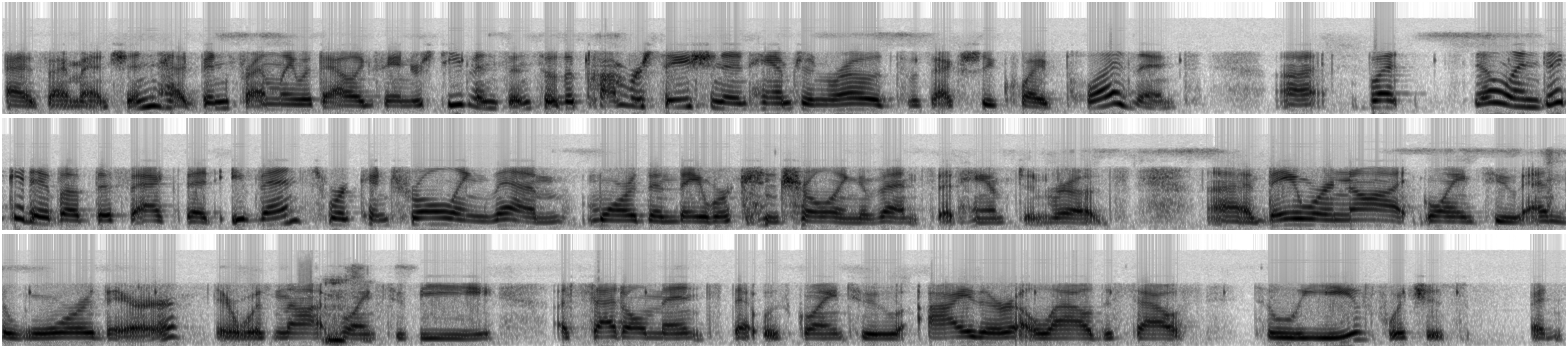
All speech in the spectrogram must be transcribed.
as I mentioned, had been friendly with Alexander Stephens. And so the conversation at Hampton Roads was actually quite pleasant, uh, but still indicative of the fact that events were controlling them more than they were controlling events at Hampton Roads. Uh, they were not going to end the war there. There was not going to be a settlement that was going to either allow the South to leave, which is an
